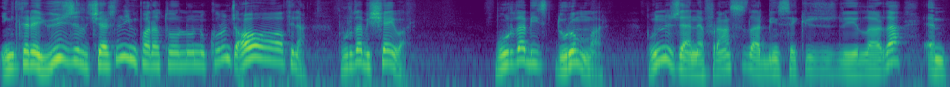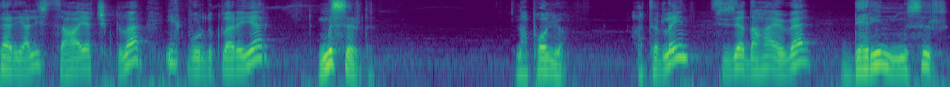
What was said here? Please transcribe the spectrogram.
İngiltere 100 yıl içerisinde imparatorluğunu kurunca aa filan. Burada bir şey var. Burada bir durum var. Bunun üzerine Fransızlar 1800'lü yıllarda emperyalist sahaya çıktılar. İlk vurdukları yer Mısır'dı. Napolyon. Hatırlayın size daha evvel Derin Mısır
